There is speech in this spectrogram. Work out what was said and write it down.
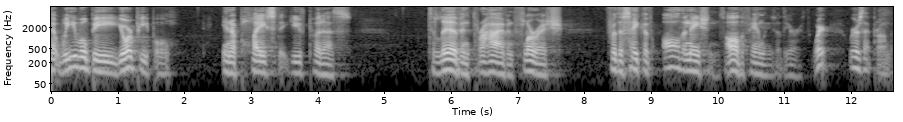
That we will be your people in a place that you've put us to live and thrive and flourish for the sake of all the nations, all the families of the earth. Where, where is that promise?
